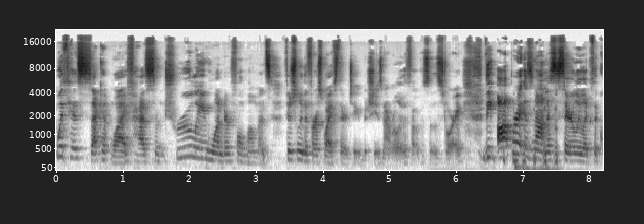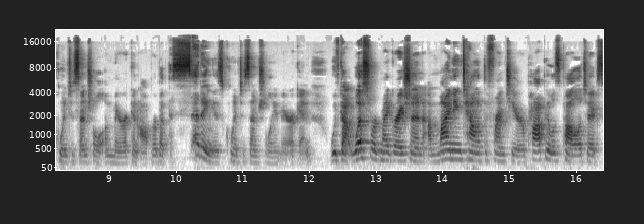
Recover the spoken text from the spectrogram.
with his second wife has some truly wonderful moments. Officially the first wife's there too, but she's not really the focus of the story. The opera is not necessarily like the quintessential American opera, but the setting is quintessentially American. We've got westward migration, a mining town at the frontier, populist politics,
